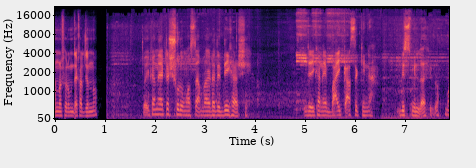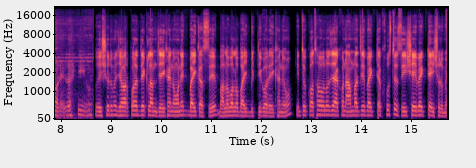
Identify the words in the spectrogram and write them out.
অন্য শোরুম দেখার জন্য। তো এখানে একটা শোরুম আছে, আমরা এটাতে দেখে আসি যে এখানে বাইক আছে কিনা। বিসমিল্লাহ রহমান রহিম। তো এই শোরুমে যাওয়ার পরে দেখলাম যে এখানে অনেক বাইক আছে, ভালো ভালো বাইক বিক্রি করে এখানেও। কিন্তু কথা হলো যে এখন আমরা যে বাইকটা খুঁজতেছি, সেই বাইকটা এই শোরুমে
